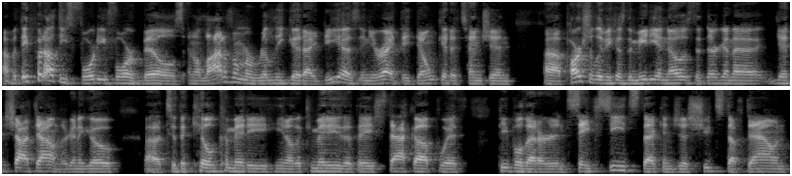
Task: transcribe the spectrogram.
Uh, but they put out these 44 bills, and a lot of them are really good ideas. And you're right, they don't get attention, uh, partially because the media knows that they're going to get shot down. They're going to go uh, to the kill committee, you know, the committee that they stack up with people that are in safe seats that can just shoot stuff down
